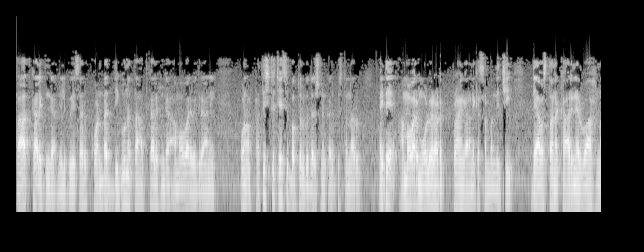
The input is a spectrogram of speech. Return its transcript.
తాత్కాలికంగా నిలిపివేశారు. కొండ దిగున తాత్కాలికంగా అమ్మవారి విగ్రహాన్ని ప్రతిష్ఠ చేసి భక్తులకు దర్శనం కల్పిస్తున్నారు. అయితే అమ్మవారి మూలవిరాట ప్రాంగణానికి సంబంధించి దేవస్థాన కార్యనిర్వహణ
